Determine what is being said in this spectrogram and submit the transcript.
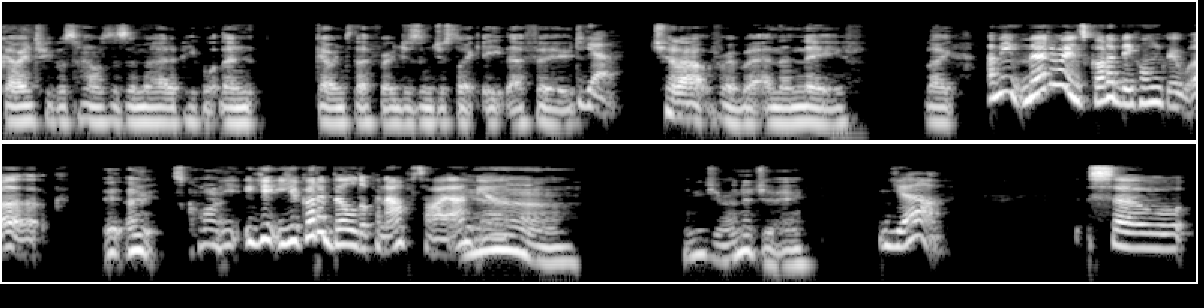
go into people's houses and murder people, then go into their fridges and just like eat their food, Yeah. chill out for a bit, and then leave. Like, I mean, murdering's got to be hungry work. it, I mean, it's quite. Y- you got to build up an appetite, haven't you? yeah. You need your energy. Yeah. So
